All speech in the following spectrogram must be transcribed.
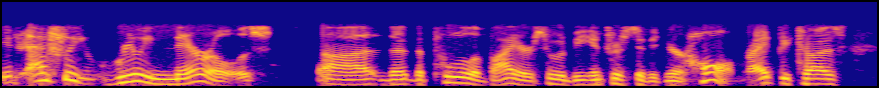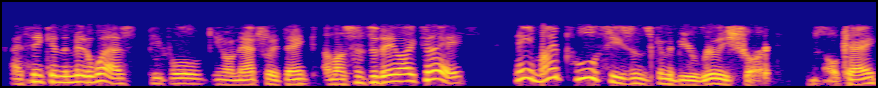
It actually really narrows uh, the the pool of buyers who would be interested in your home, right? Because I think in the Midwest, people you know naturally think, unless it's a day like today, hey, my pool season is going to be really short, okay?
